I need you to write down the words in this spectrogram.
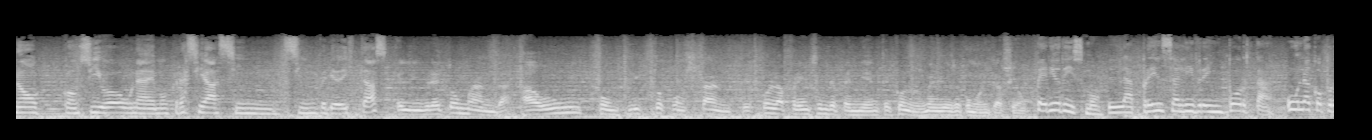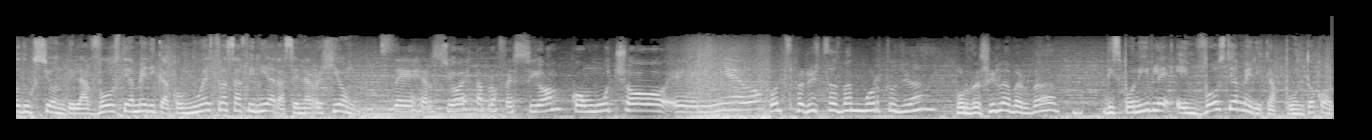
No concibo una democracia sin, sin periodistas. El libreto manda a un conflicto constante con la prensa independiente, con los medios de comunicación. Periodismo, la prensa libre importa, una coproducción de La Voz de América con nuestras afiliadas en la región. Se ejerció esta profesión con mucho eh, miedo. ¿Cuántos periodistas van muertos ya? Por decir la verdad. Disponible en vozdeamerica.com.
